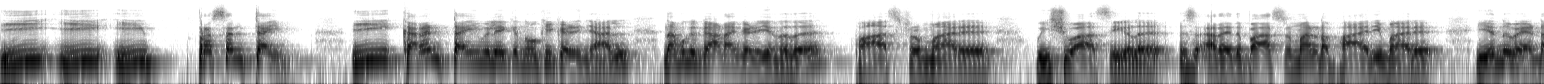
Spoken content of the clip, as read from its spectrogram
ഈ ഈ ഈ പ്രസന്റ് ടൈം ഈ കറണ്ട് ടൈമിലേക്ക് നോക്കിക്കഴിഞ്ഞാൽ നമുക്ക് കാണാൻ കഴിയുന്നത് പാസ്റ്റർമാർ വിശ്വാസികൾ അതായത് പാസ്റ്റർമാരുടെ ഭാര്യമാർ എന്ന് വേണ്ട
